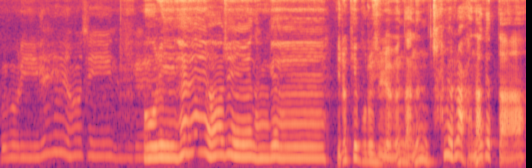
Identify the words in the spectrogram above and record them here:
우리 헤어지는 게 우리 헤어지는 게 이렇게 부르시려면 나는 참여를 안 하겠다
